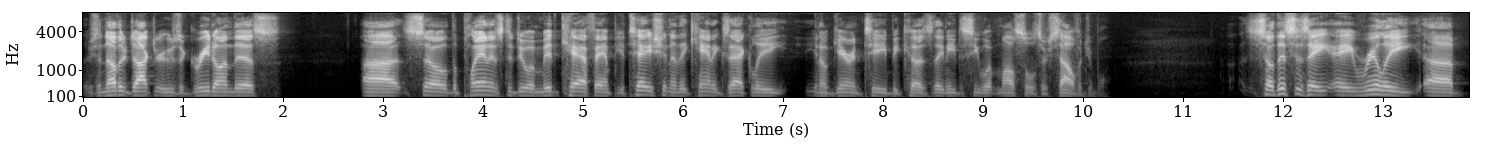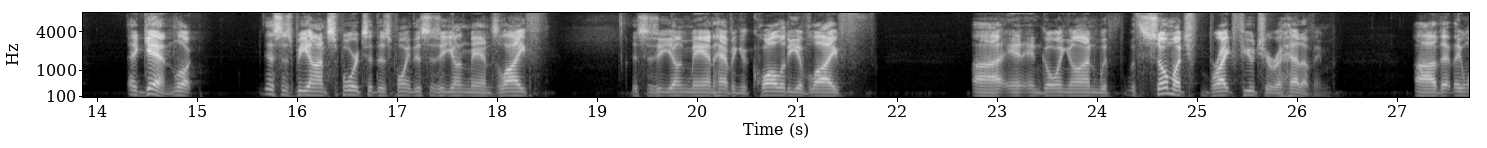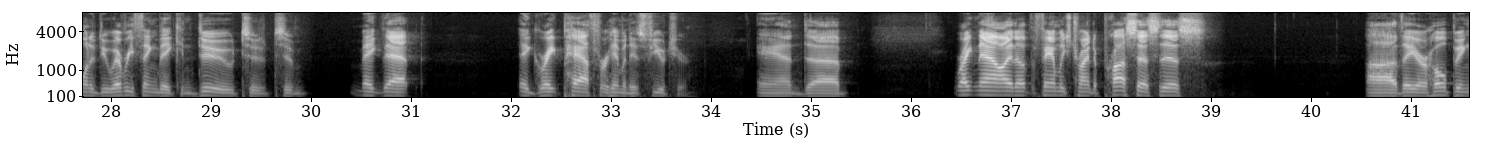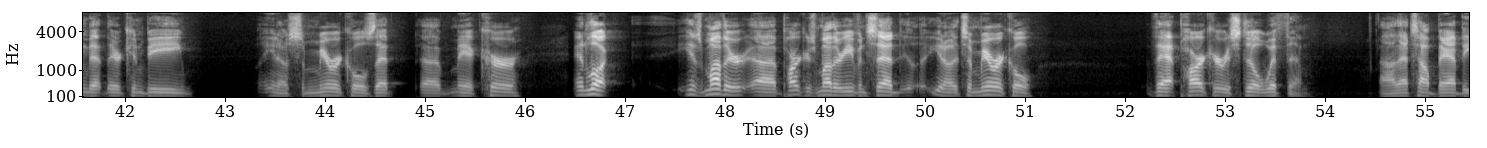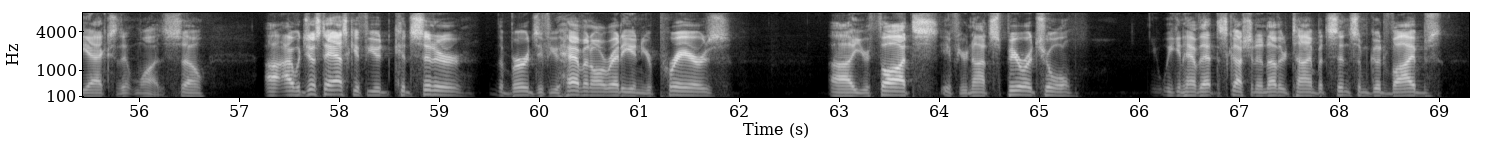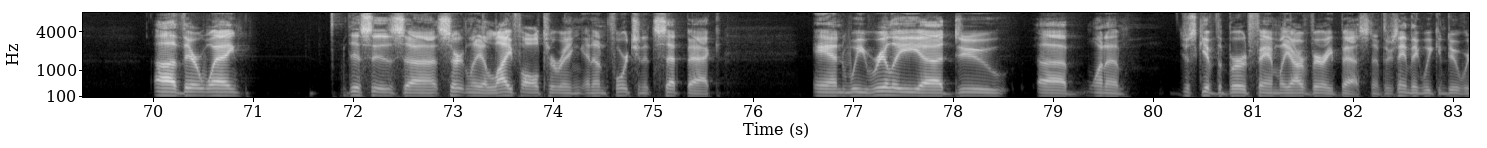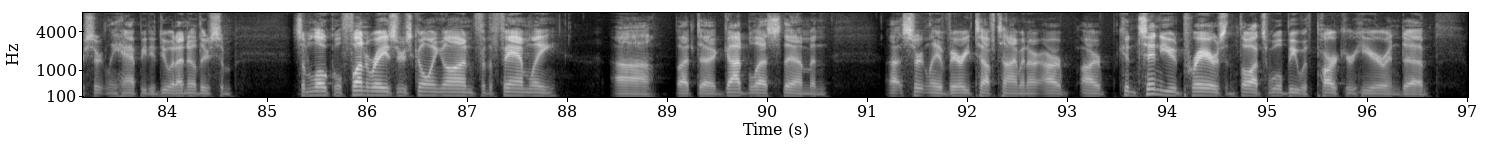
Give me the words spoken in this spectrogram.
There's another doctor who's agreed on this. Uh, so the plan is to do a mid calf amputation, and they can't exactly, you know, guarantee because they need to see what muscles are salvageable. So this is a a really uh, again look, this is beyond sports at this point. This is a young man's life. This is a young man having a quality of life uh, and, and going on with, with so much bright future ahead of him uh, that they want to do everything they can do to to make that a great path for him in his future. And uh, right now, I know the family's trying to process this. Uh, they are hoping that there can be, you know, some miracles that uh, may occur. And look, his mother, uh, Parker's mother, even said, you know, it's a miracle that Parker is still with them. Uh, that's how bad the accident was. So uh, I would just ask if you'd consider the Byrds, if you haven't already, in your prayers uh, your thoughts. If you're not spiritual, we can have that discussion another time, but send some good vibes uh, their way. This is uh, certainly a life altering and unfortunate setback. and we really uh, do uh, want to just give the Byrd family our very best. And if there's anything we can do, we're certainly happy to do it. I know there's some some local fundraisers going on for the family, uh, but uh, God bless them, and uh, certainly a very tough time. And our, our, our continued prayers and thoughts will be with Parker here, and uh,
